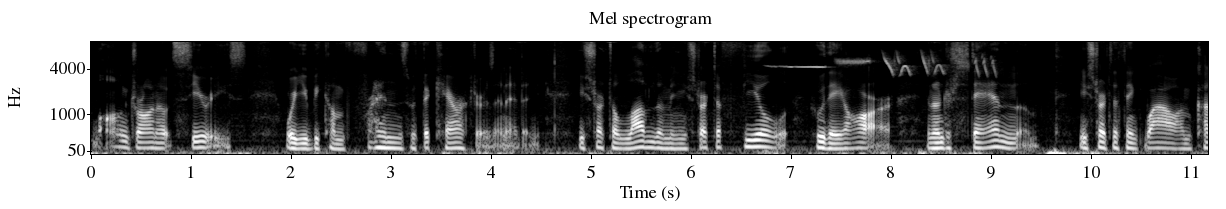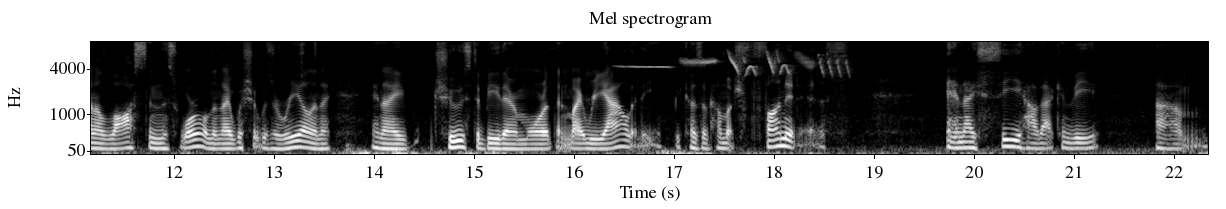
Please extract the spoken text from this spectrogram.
long drawn out series where you become friends with the characters in it and you start to love them and you start to feel who they are and understand them. You start to think, wow, I'm kind of lost in this world and I wish it was real and I and I choose to be there more than my reality because of how much fun it is. And I see how that can be um,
